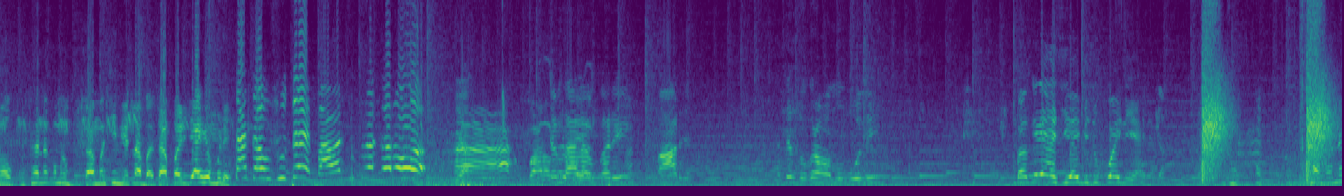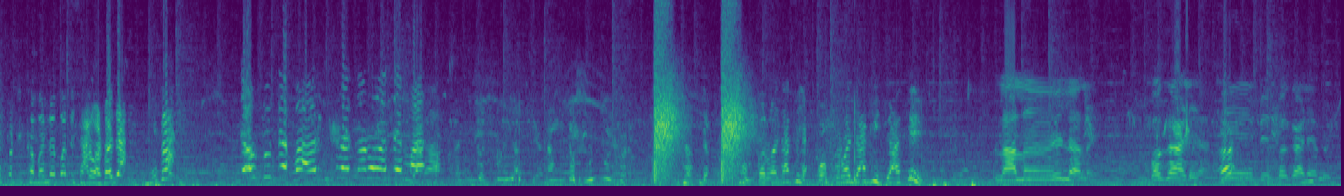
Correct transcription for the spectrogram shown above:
ઉભું થાય ને કમનું ભૂતા મશીન એટલા બધા પડી જાય હમણે. તા જાઉં છું તે પાવર છોકરા કરો હા. તેમ લાલમ કરી? બહાર કેમ છોકરા હમું બોલી. બગડ્યા છે બીજું કોઈ નહીં આવ્યા ખબર ને પછી ખબર ને પછી સાર વાટવા જા ભૂતા જાઉં છું તે પાવર છોકરા કરો તે માર. ફોન કરવા જાતી ફોન કરવા જાતી જાતી. લાલ એ લાલ બગાડ્યા. હા? એ બે બગાડ્યા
